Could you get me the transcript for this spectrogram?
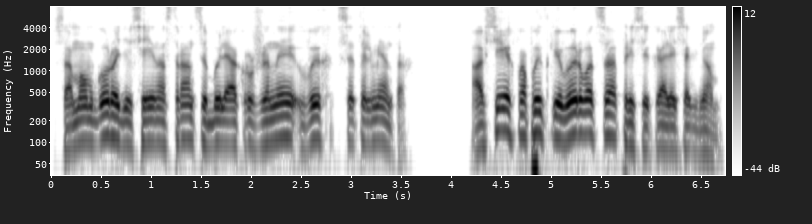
В самом городе все иностранцы были окружены в их сеттельментах, а все их попытки вырваться пресекались огнем.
